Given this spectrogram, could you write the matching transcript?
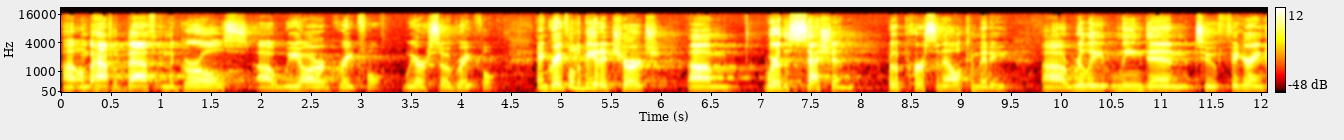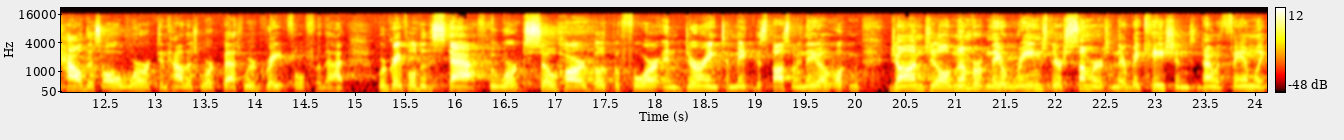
Uh, on behalf of Beth and the girls, uh, we are grateful. We are so grateful. And grateful to be at a church um, where the session, where the personnel committee, uh, really leaned in to figuring how this all worked and how this worked best. We're grateful for that. We're grateful to the staff who worked so hard both before and during to make this possible. And they, John, Jill, a number of them, they arranged their summers and their vacations and time with family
